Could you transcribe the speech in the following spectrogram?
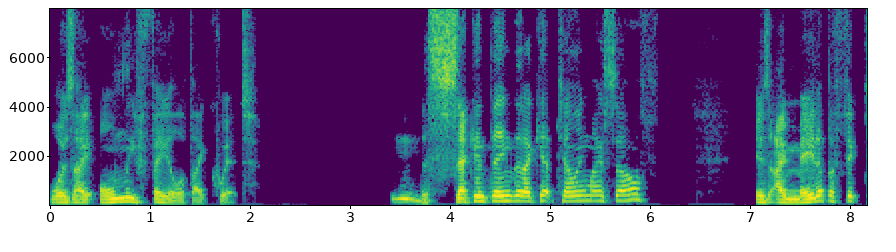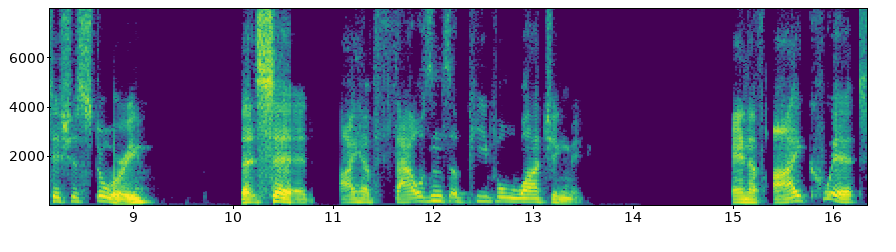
was I only fail if I quit. Mm. The second thing that I kept telling myself is I made up a fictitious story that said, I have thousands of people watching me. And if I quit,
